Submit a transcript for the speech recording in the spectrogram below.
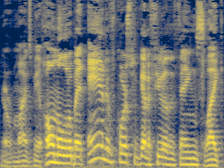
You know, it reminds me of home a little bit. And of course, we've got a few other things like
